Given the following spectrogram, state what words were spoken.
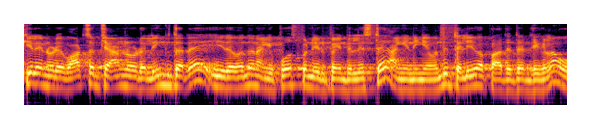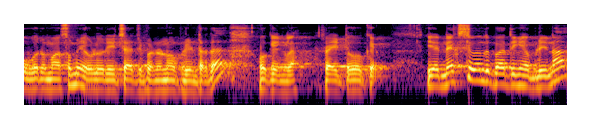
கீழே என்னுடைய வாட்ஸ்அப் சேனலோட லிங்க் தரேன் இதை வந்து நான் இங்கே போஸ்ட் பண்ணியிருப்பேன் இந்த லிஸ்ட்டு அங்கே நீங்கள் வந்து தெளிவாக பார்த்து தெரிஞ்சுக்கலாம். ஒவ்வொரு மாதமும் எவ்வளோ ரீசார்ஜ் பண்ணணும் அப்படின்றத. ஓகேங்களா ரைட் ஓகே நெக்ஸ்ட் வந்து பார்த்தீங்க அப்படின்னா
